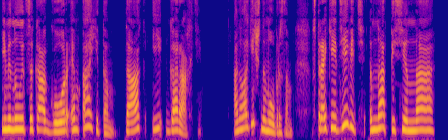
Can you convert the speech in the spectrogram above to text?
именуется как Гор-Эм-Ахитом, так и Гарахти. Аналогичным образом, в строке 9 надписи на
